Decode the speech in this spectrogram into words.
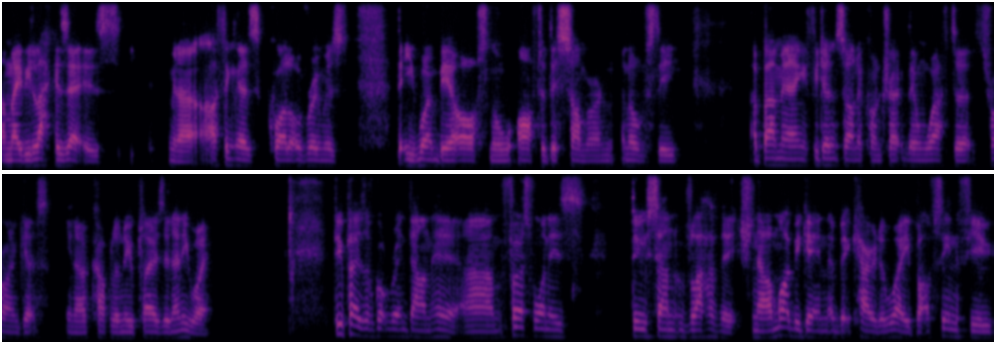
and maybe Lacazette is, you know, I think there's quite a lot of rumours that he won't be at Arsenal after this summer, and, and obviously. Aubameyang, if he doesn't sign a contract, then we'll have to try and get you know a couple of new players in anyway. Two players I've got written down here. Um, first one is Dusan Vlahovic. Now I might be getting a bit carried away, but I've seen a few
